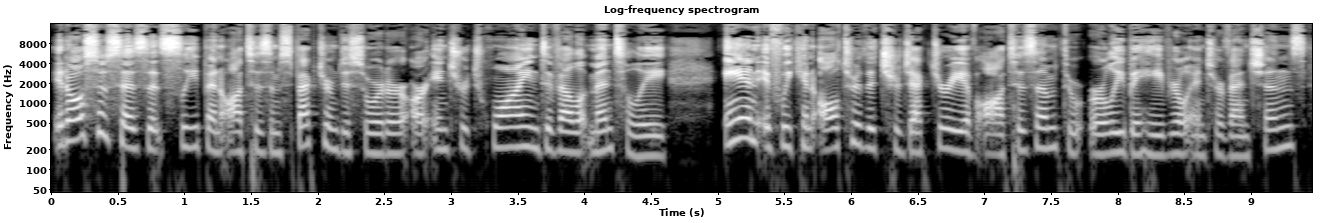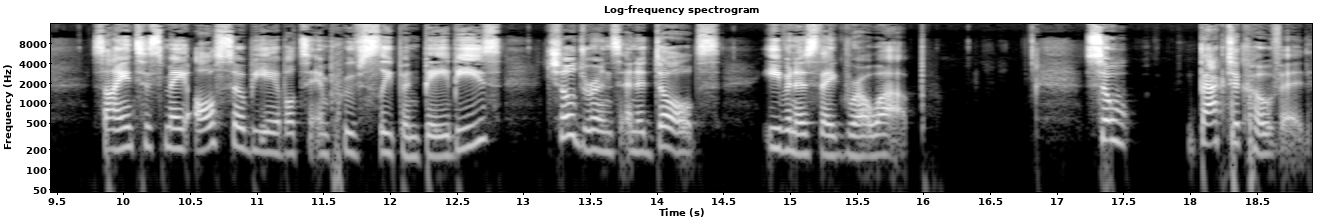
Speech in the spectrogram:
It also says that sleep and autism spectrum disorder are intertwined developmentally. And if we can alter the trajectory of autism through early behavioral interventions, scientists may also be able to improve sleep in babies, children's, and adults, even as they grow up. So back to COVID.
